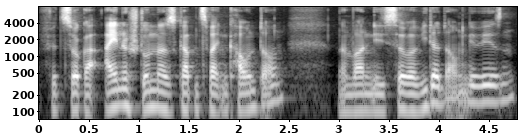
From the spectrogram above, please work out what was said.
für circa eine Stunde, also es gab einen zweiten Countdown. Dann waren die Server wieder down gewesen.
